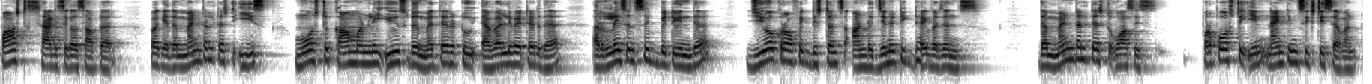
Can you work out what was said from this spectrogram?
past statistical software. Okay, the Mantel test is most commonly used method to evaluate the relationship between the geographic distance and genetic divergence. The Mantel test was proposed in 1967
